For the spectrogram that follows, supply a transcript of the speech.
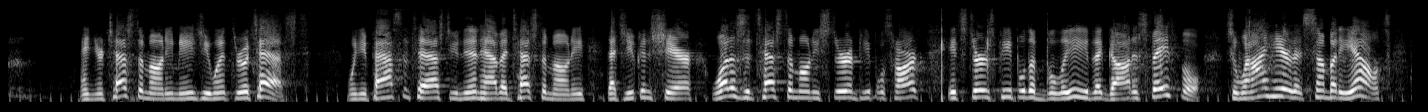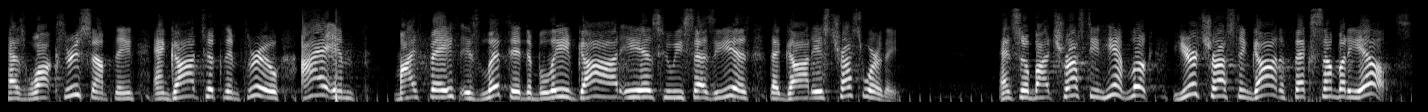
Amen. And your testimony means you went through a test. When you pass the test, you then have a testimony that you can share. What does a testimony stir in people's hearts? It stirs people to believe that God is faithful. So when I hear that somebody else has walked through something and God took them through, I am my faith is lifted to believe God is who he says he is, that God is trustworthy. And so by trusting him, look, your trust in God affects somebody else.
